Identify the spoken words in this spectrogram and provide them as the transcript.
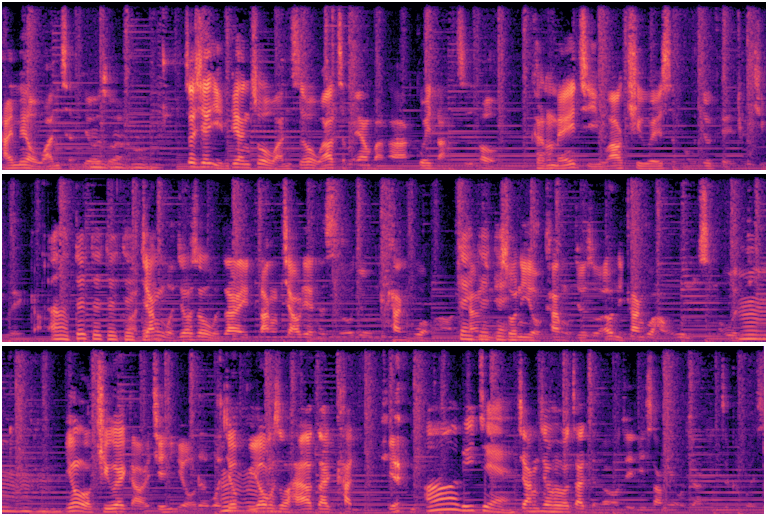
还没有完成，就是说，嗯，这些影片做完之后，我要怎么样把它归档之后，可能每一集我要 Q A 什么，我就可以 Q A 搞。嗯，对对对对。这样我就说我在当教练的时候，就你看过嘛？对对对。你说你有看，我就说哦，你看过，好，问你什么问题？嗯嗯嗯。因为我 Q A 稿已经有了，我就不用说还要再看影片。哦，理解。这样就会说在整个 O J T 上面，我相信这个会是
